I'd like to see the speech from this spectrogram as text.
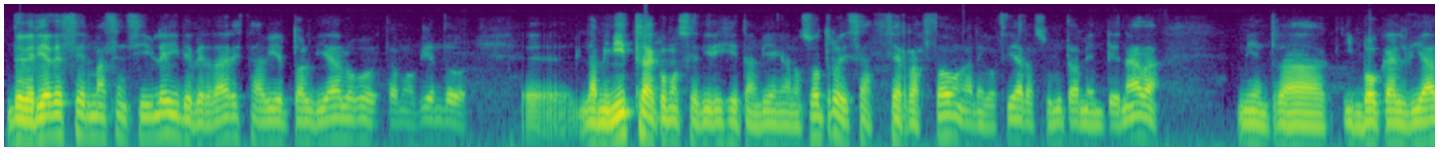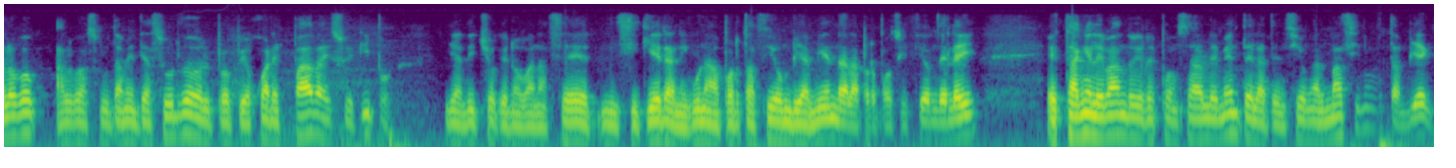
debería de ser más sensible y de verdad está abierto al diálogo. Estamos viendo eh, la ministra cómo se dirige también a nosotros, esa cerrazón a negociar absolutamente nada mientras invoca el diálogo, algo absolutamente absurdo. El propio Juan Espada y su equipo ya han dicho que no van a hacer ni siquiera ninguna aportación vía enmienda a la proposición de ley. Están elevando irresponsablemente la atención al máximo. También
